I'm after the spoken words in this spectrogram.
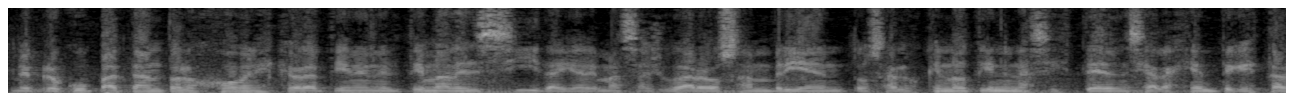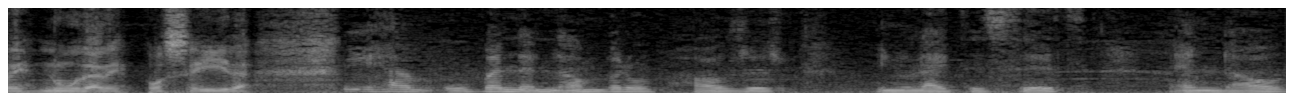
Me preocupa tanto a los jóvenes que ahora tienen el tema del SIDA y además ayudar a los hambrientos, a los que no tienen asistencia, a la gente que está desnuda, desposeída. We have opened a number of houses in United States, and now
